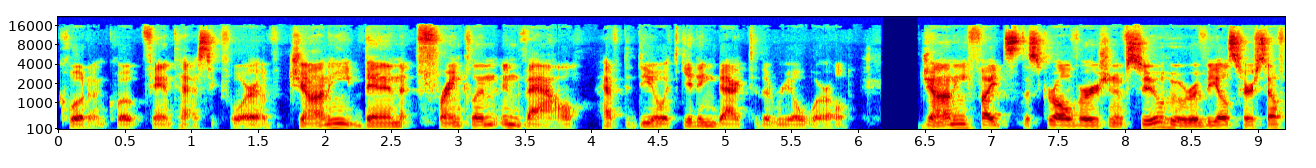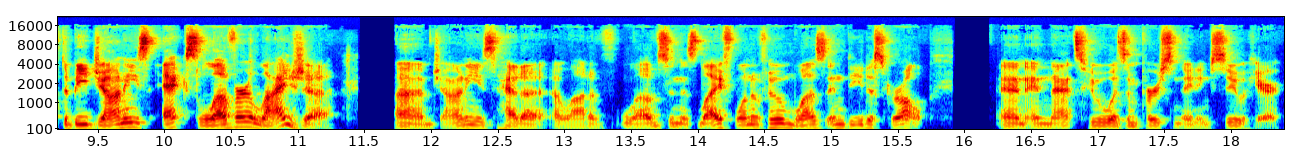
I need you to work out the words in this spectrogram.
quote unquote Fantastic Four of Johnny, Ben, Franklin, and Val have to deal with getting back to the real world. Johnny fights the Skrull version of Sue, who reveals herself to be Johnny's ex lover, Lyja. Um, Johnny's had a, a, lot of loves in his life, one of whom was indeed a Skrull. And, and that's who was impersonating Sue here.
